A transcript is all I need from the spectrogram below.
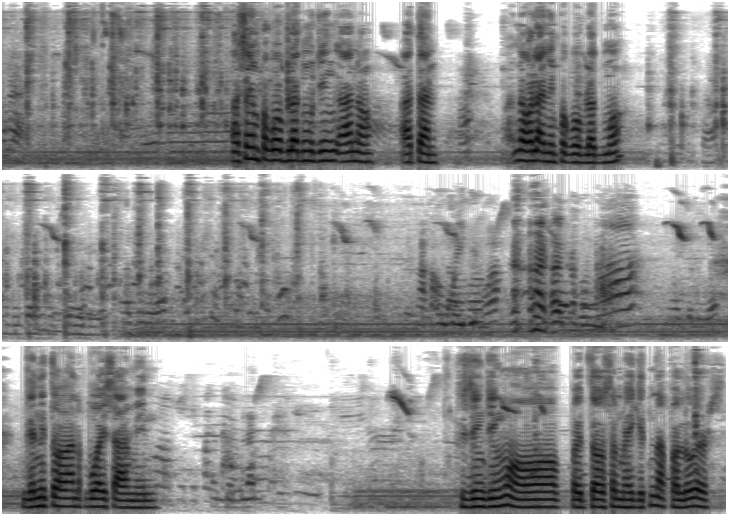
Ano? Asa yung pagbablog mo, Jing, ano, Atan? Nawala na yung pagbablog mo? Nakaumay din. Ganito anak buhay sa amin. Si Jingjing mo, oh, 5,000 mahigit na followers.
